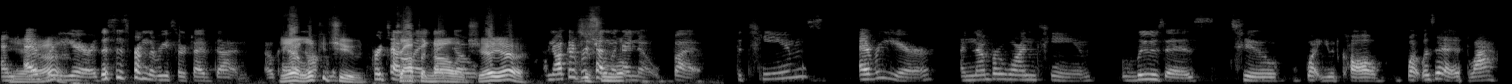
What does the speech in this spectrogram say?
And Yeah. every year, this is from the research I've done. Okay, Yeah, I'm look at you pretend dropping like knowledge. Yeah, yeah. I'm not going to pretend like I know, but the teams every year, a number one team loses to what you would call what was it? A black,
